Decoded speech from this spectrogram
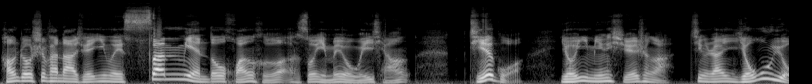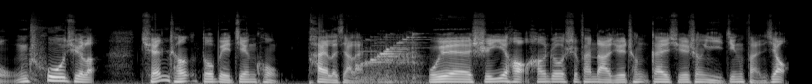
杭州师范大学因为三面都环河，所以没有围墙。结果有一名学生啊，竟然游泳出去了，全程都被监控拍了下来。五月十一号，杭州师范大学称该学生已经返校。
